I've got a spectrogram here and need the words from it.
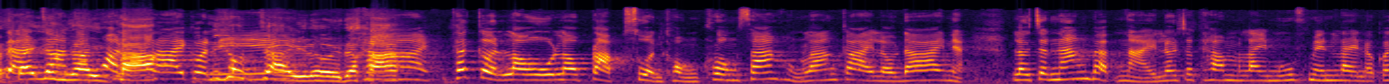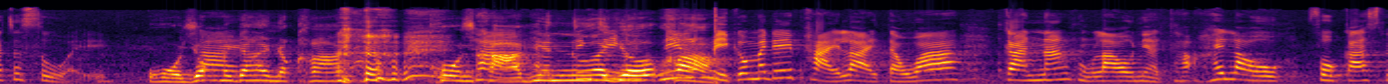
บแต่ได้อาจายัรงย์ไงต้องผ่อนคะคลายกว่าไม่นี้เข้าใจเลยนะคะ ใช่ถ้าเกิดเราเราปรับส่วนของโครงสร้างของร่างกายเราได้เนี่ย เราจะนั่งแบบไหน เราจะทำอะไร movement อะไรเราก็จะสวย โอ้โหยกไม่ได้นะคะโคนใช่ขาเย็นเนื้อจริงๆเยอะนี่ค่ะลูกหมีก็ไม่ได้ผายไหล่แต่ว่าการนั่งของเราเนี่ยทำให้เราโฟกัสไป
